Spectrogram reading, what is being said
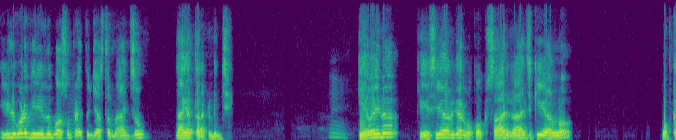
వీళ్ళు కూడా విలీనం కోసం ప్రయత్నం చేస్తారు మాక్సిమం లాగేస్తారు అక్కడి నుంచి. ఏవైనా కేసీఆర్ గారు ఒక్కొక్కసారి రాజకీయాల్లో ఒక్క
